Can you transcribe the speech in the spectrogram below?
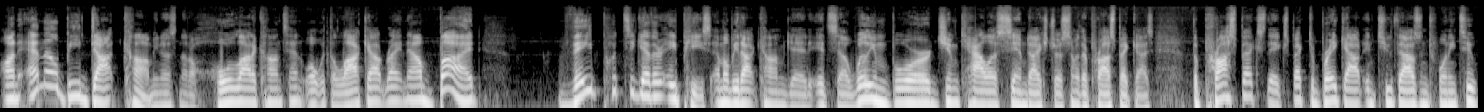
on MLB.com. You know, it's not a whole lot of content, what with the lockout right now, but they put together a piece. MLB.com did. It's uh, William Board, Jim Callis, Sam Dykstra, some of the prospect guys. The prospects they expect to break out in 2022,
